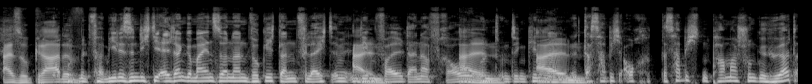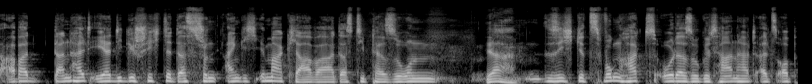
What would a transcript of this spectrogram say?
Also gerade. mit Familie sind nicht die Eltern gemeint, sondern wirklich dann vielleicht in, allen, dem Fall deiner Frau allen, und, und den Kindern. Allen. Das habe ich auch, das habe ich ein paar Mal schon gehört, aber dann halt eher die Geschichte, dass schon eigentlich immer klar war, dass die Person ja. sich gezwungen hat oder so getan hat, als ob,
